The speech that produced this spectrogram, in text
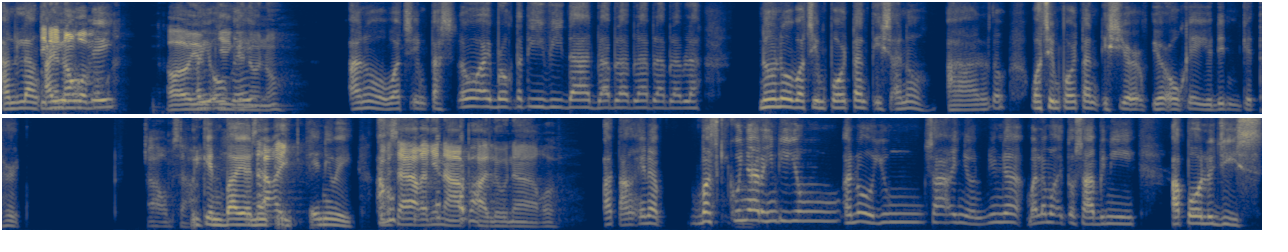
Ano lang, are you ko, okay? oh, yung, Are you yung okay? gano'n, no? Ano, what's in, tas, no, I broke the TV, dad, blah, blah, blah, blah, blah, blah. No, no, what's important is, ano, ah, ano to, what's important is you're, you're okay, you didn't get hurt. Ako sa We akin. can buy a new sa akin, anyway. Ako, sa akin yun, napalo na ako. at ang ina, maski kunyari hindi yung ano, yung sa akin yun, yun nga, malamang ito sabi ni Apologies.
